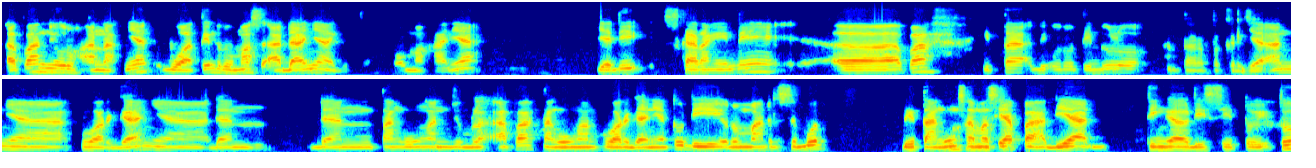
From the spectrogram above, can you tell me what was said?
apa nyuruh anaknya buatin rumah seadanya gitu oh makanya jadi sekarang ini eh, apa kita diurutin dulu antara pekerjaannya, keluarganya dan dan tanggungan jumlah apa tanggungan keluarganya tuh di rumah tersebut ditanggung sama siapa? Dia tinggal di situ itu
